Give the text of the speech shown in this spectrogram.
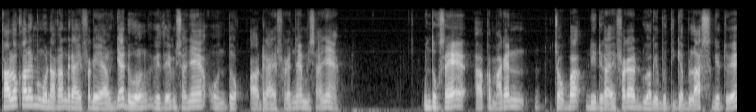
kalau kalian menggunakan driver yang jadul gitu ya misalnya untuk uh, drivernya misalnya untuk saya uh, kemarin coba di driver 2013 gitu ya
